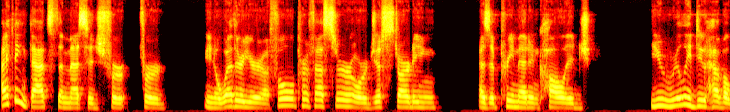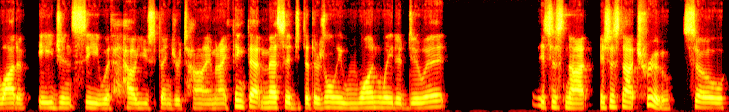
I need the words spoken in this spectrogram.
i think that's the message for for you know whether you're a full professor or just starting as a pre-med in college you really do have a lot of agency with how you spend your time. And i think that message that there's only one way to do it it's just not it's just not true. So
